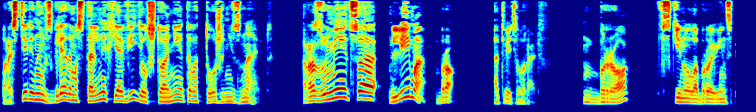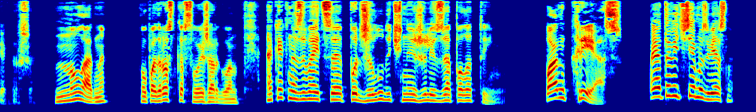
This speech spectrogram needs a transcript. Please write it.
По растерянным взглядам остальных я видел, что они этого тоже не знают. «Разумеется, Лима, бро», — ответил Ральф. «Бро?» — вскинула брови инспекторша. «Ну ладно. У подростков свой жаргон. А как называется поджелудочная железа по латыни?» «Панкреас. Это ведь всем известно».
